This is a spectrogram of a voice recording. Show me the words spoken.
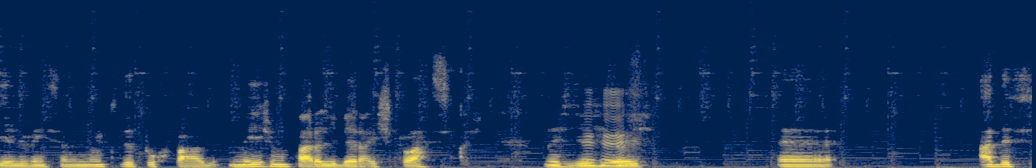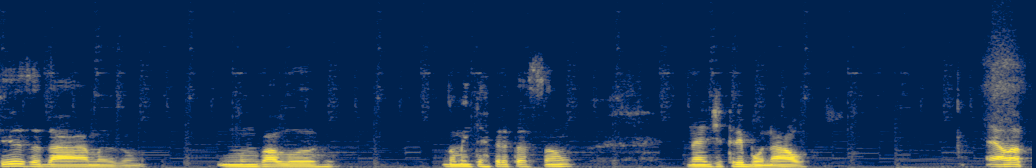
e ele vem sendo muito deturpado, mesmo para liberais clássicos nos dias uhum. de hoje, é, a defesa da Amazon num valor, numa interpretação né, de tribunal, ela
